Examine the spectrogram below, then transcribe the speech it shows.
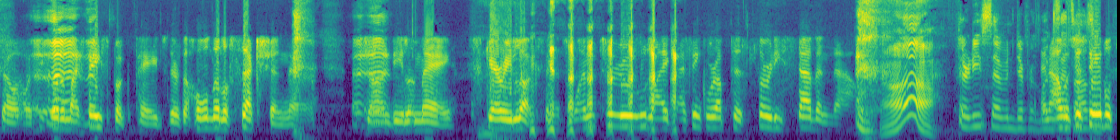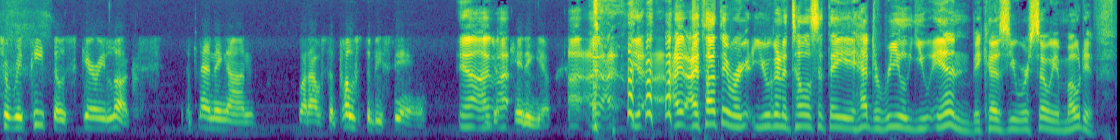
So if you go to my Facebook page, there's a whole little section there. John D. LeMay, scary looks, and it's one through like I think we're up to 37 now. Ah, 37 different And. I was That's just awesome. able to repeat those scary looks depending on what I was supposed to be seeing. Yeah, I, I'm just I, kidding you. I, I, yeah, I, I thought they were. You were going to tell us that they had to reel you in because you were so emotive.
